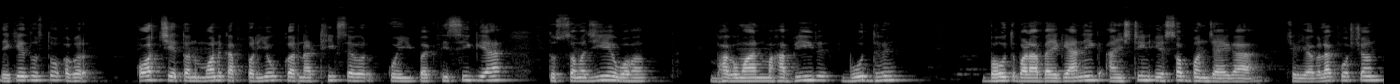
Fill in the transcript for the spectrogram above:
देखिए दोस्तों, अगर अचेतन मन का प्रयोग करना ठीक से अगर कोई व्यक्ति सीख गया तो समझिए वह भगवान महावीर, बुद्ध बहुत बड़ा वैज्ञानिक आइंस्टीन ये सब बन जाएगा। चलिए अगला क्वेश्चन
